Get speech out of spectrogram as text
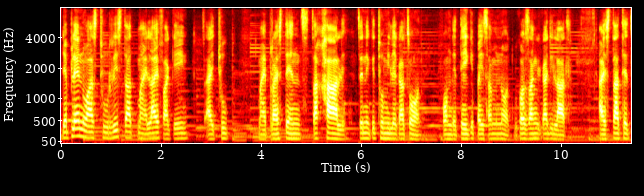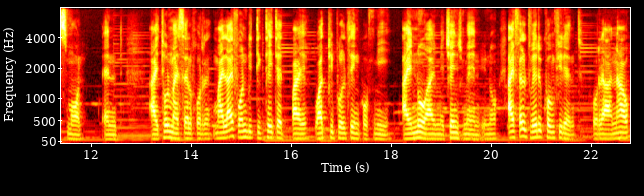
The plan was to restart my life again. I took my price stands tsa kgale tse ne ke thomile ka tsona from the day ke paisa menot because ange ka di latla. I started small and I told myself gore my life won't be dictated by what people think of me. I know I'm a changed man, you know. I felt very confident for uh, now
